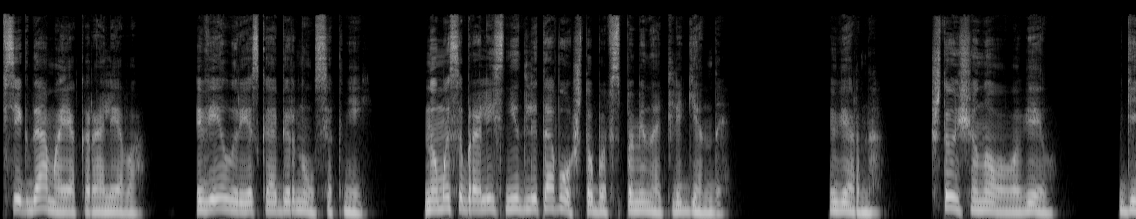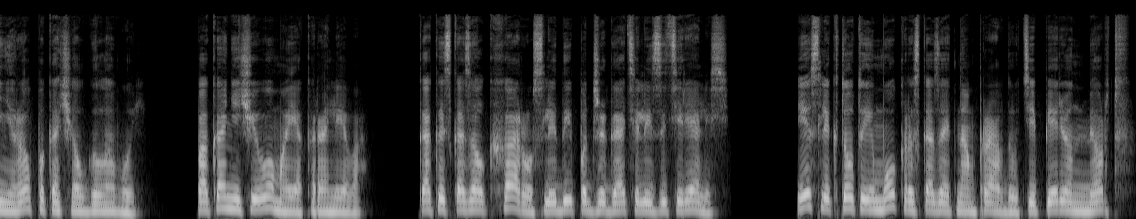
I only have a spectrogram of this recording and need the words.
Всегда моя королева. Вейл резко обернулся к ней. Но мы собрались не для того, чтобы вспоминать легенды. Верно. Что еще нового, Вейл? Генерал покачал головой. Пока ничего, моя королева. Как и сказал Кхару, следы поджигателей затерялись. Если кто-то и мог рассказать нам правду, теперь он мертв.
